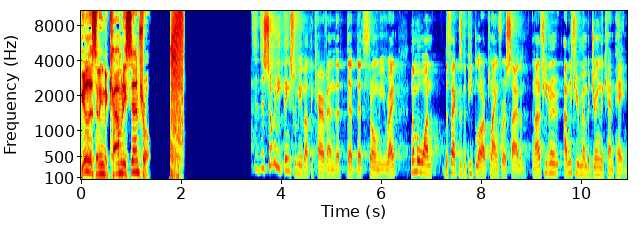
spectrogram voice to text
You're listening to Comedy Central. There's so many things for me about the caravan that, that, that throw me, right? Number one, the fact is the people are applying for asylum. And I don't, know if you know, I don't know if you remember during the campaign,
